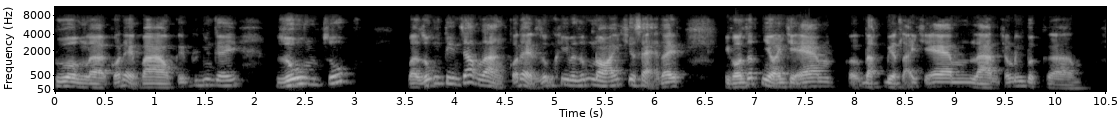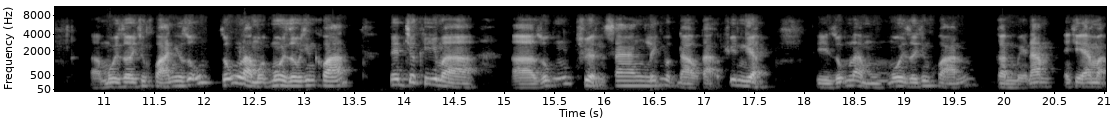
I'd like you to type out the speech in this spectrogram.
thường là có thể vào cái, những cái zoom giúp và Dũng tin chắc rằng có thể Dũng khi mà Dũng nói, chia sẻ đây thì có rất nhiều anh chị em đặc biệt là anh chị em làm trong lĩnh vực uh, uh, môi giới chứng khoán như Dũng. Dũng là một môi giới chứng khoán. Nên trước khi mà uh, Dũng chuyển sang lĩnh vực đào tạo chuyên nghiệp thì Dũng làm môi giới chứng khoán gần 10 năm anh chị em ạ.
